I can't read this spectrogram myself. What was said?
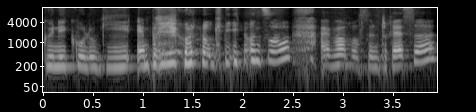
Gynäkologie, Embryologie und so, einfach aus Interesse.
